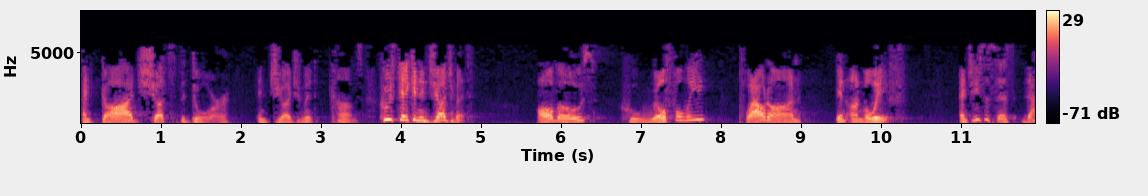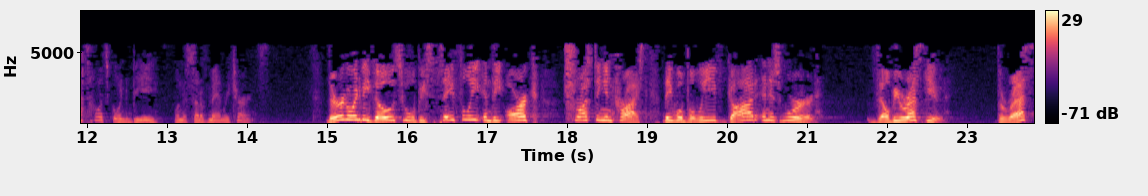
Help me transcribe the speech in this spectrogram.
and God shuts the door, and judgment comes. Who's taken in judgment? All those who willfully plowed on in unbelief. And Jesus says that's how it's going to be when the Son of Man returns. There are going to be those who will be safely in the ark, trusting in Christ. They will believe God and His Word. They'll be rescued. The rest,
